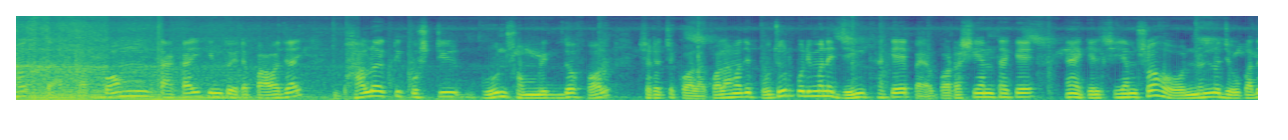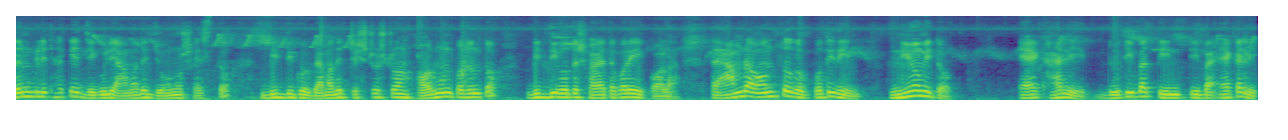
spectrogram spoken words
সস্তা বা কম টাকায় কিন্তু এটা পাওয়া যায়। ভালো একটি পুষ্টি গুণ সমৃদ্ধ ফল, সেটা হচ্ছে কলা। কলা মাঝে প্রচুর পরিমাণে জিঙ্ক থাকে পটাশিয়াম থাকে হ্যাঁ ক্যালসিয়াম সহ অন্যান্য যে উপাদানগুলি থাকে, যেগুলি আমাদের যৌন স্বাস্থ্য বৃদ্ধি করবে, আমাদের টেস্টোস্টেরন হরমোন পর্যন্ত বৃদ্ধি করতে সহায়তা করে এই কলা। তাই আমরা অন্তত প্রতিদিন নিয়মিত এক হালি, দুটি বা তিনটি বা এক হালি,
